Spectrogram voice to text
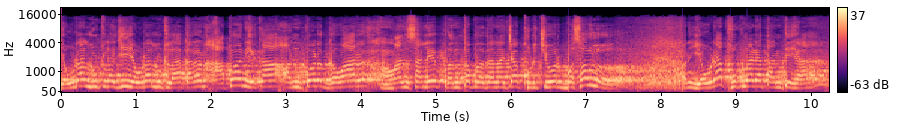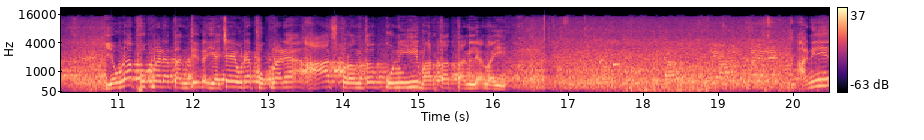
एवढा लुटला जी एवढा लुटला कारण आपण एका अनपड गवार माणसाले पंतप्रधानाच्या खुर्चीवर बसवलं आणि एवढ्या फुकणाऱ्या तांते ह्या एवढ्या फुकणाऱ्या तांते का याच्या एवढ्या फुकणाऱ्या आजपर्यंत कोणीही भारतात ताणल्या नाही. आणि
